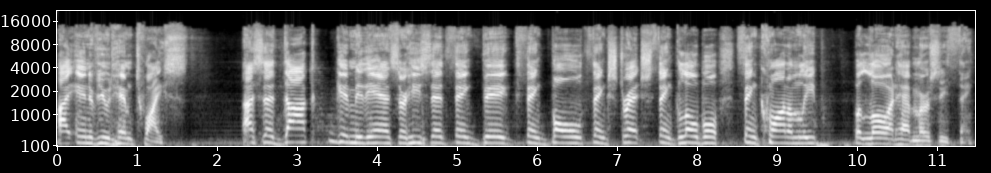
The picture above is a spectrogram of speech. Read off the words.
I interviewed him twice. I said, Doc, give me the answer. He said, think big, think bold, think stretch, think global, think quantum leap. But Lord have mercy, think.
